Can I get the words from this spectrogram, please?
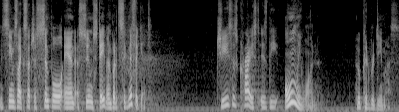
It seems like such a simple and assumed statement, but it's significant. Jesus Christ is the only one who could redeem us.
